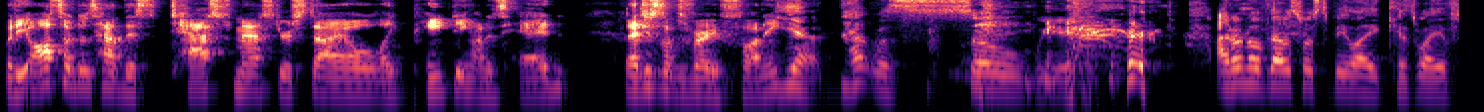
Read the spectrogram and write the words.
But he also does have this Taskmaster style like painting on his head that just looks very funny. Yeah, that was so weird. I don't know if that was supposed to be like his way of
